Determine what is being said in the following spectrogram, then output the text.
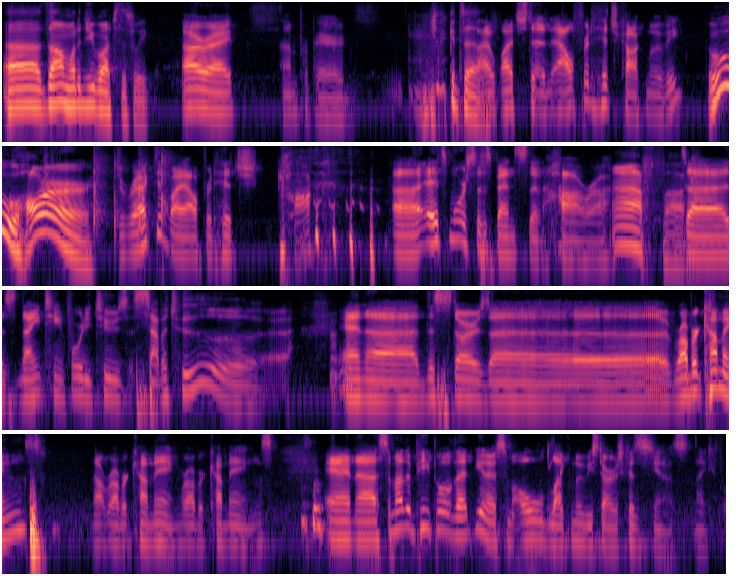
Uh, Zom, what did you watch this week? All right, I'm prepared. I could tell. I watched an Alfred Hitchcock movie Ooh, horror. directed by Alfred Hitchcock. uh, it's more suspense than horror. Ah, fuck. It uh, is 1942's Saboteur. And uh, this stars uh, Robert Cummings, not Robert Cumming, Robert Cummings, and uh, some other people that, you know, some old like movie stars because, you know, it's 1942.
